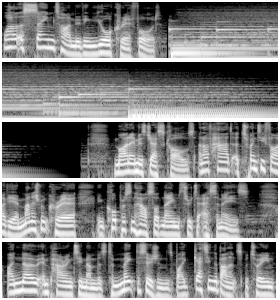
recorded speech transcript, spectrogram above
while at the same time moving your career forward. My name is Jess Coles, and I've had a 25 year management career in corporates and household names through to SMEs. I know empowering team members to make decisions by getting the balance between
